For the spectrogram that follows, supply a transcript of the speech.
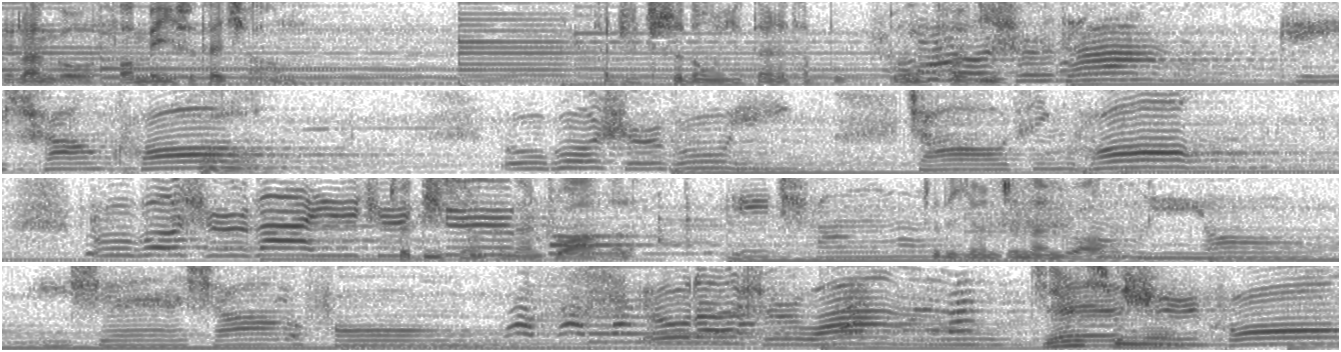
流浪狗防备意识太强了。它只吃东西，但是它不不跟你靠近。嗯。这地形可难抓它了，这地形真难抓它。真凶啊！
